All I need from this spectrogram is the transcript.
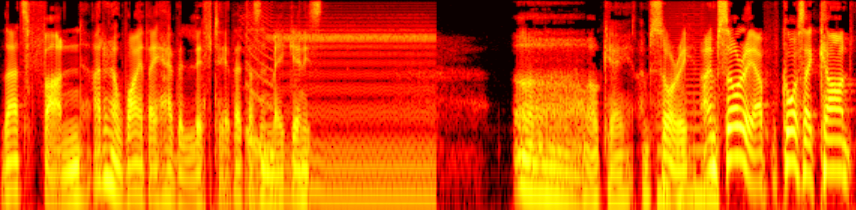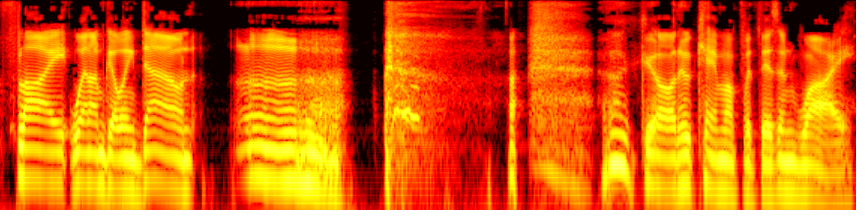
that's fun. I don't know why they have a lift here. That doesn't make any Oh, okay. I'm sorry. I'm sorry. Of course, I can't fly when I'm going down. oh, God. Who came up with this and why?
